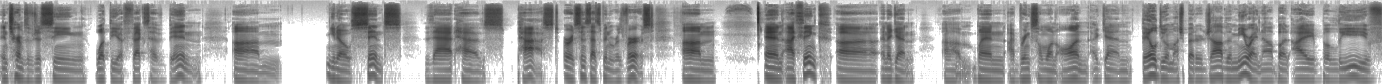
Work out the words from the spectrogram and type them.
in terms of just seeing what the effects have been um, you know, since that has passed or since that's been reversed. Um, and I think, uh, and again, um, when I bring someone on again, they'll do a much better job than me right now. But I believe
